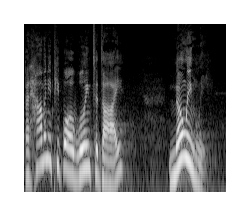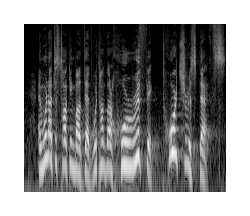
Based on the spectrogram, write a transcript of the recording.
But how many people are willing to die knowingly? And we're not just talking about death, we're talking about horrific, torturous deaths.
